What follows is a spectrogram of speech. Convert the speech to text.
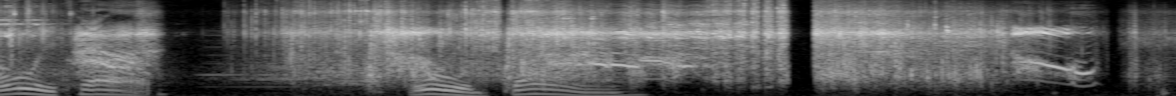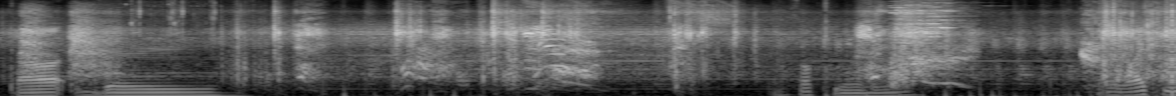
Holy crap. Ooh, dang. Fuck you, man. I don't like you.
